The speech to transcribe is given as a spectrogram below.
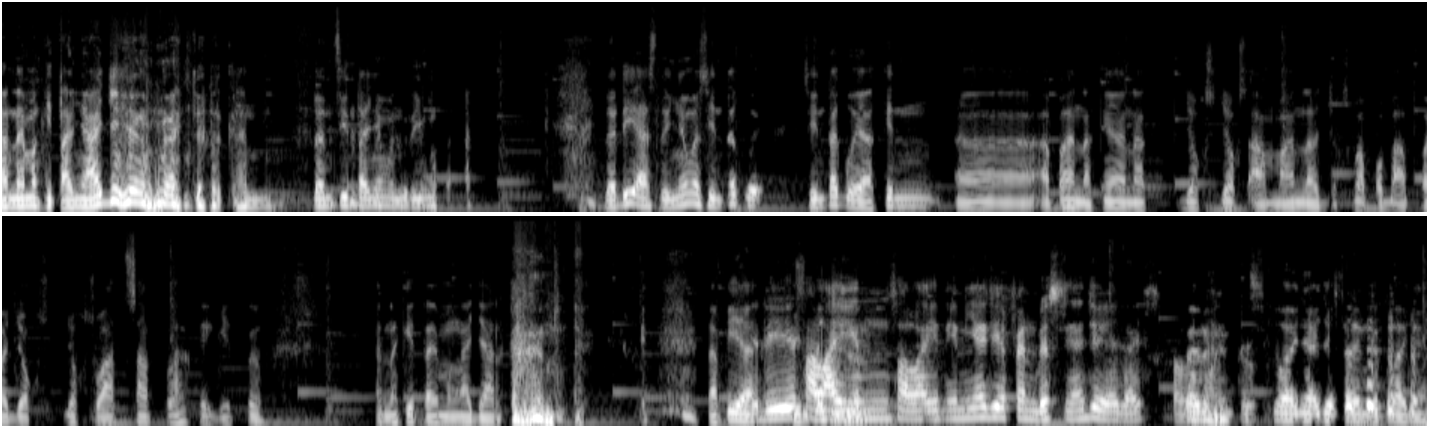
karena emang kitanya aja yang mengajarkan dan Sintanya menerima jadi aslinya mah Sinta gue Sinta gue yakin eh, apa anaknya anak jokes jokes aman lah jokes bapak-bapak jokes jokes WhatsApp lah kayak gitu. Karena kita yang mengajarkan. Tapi ya Jadi Sinta salahin salahin ini aja fanbase-nya aja ya guys kalau juga- itu. ketuanya aja selain ketuanya.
